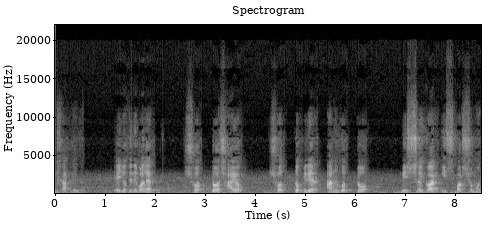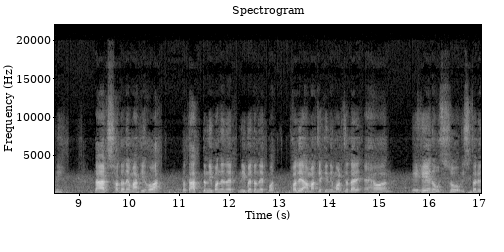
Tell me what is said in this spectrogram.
নিখাত হয়ে যান। এই জন্য তিনি বলেন, সত্য সায়ক, সত্য পীরের আনুগত্য বিস্ময়কর স্পর্শমণি। তার সদনে মাটি হওয়া তথা আত্মনিবেদনের নিবেদনের ফলে আমাকে তিনি মর্যাদায় এহন, এহেন উচ্চ স্তরে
